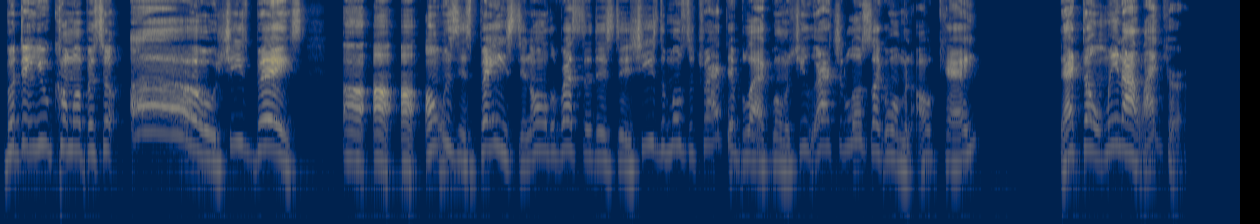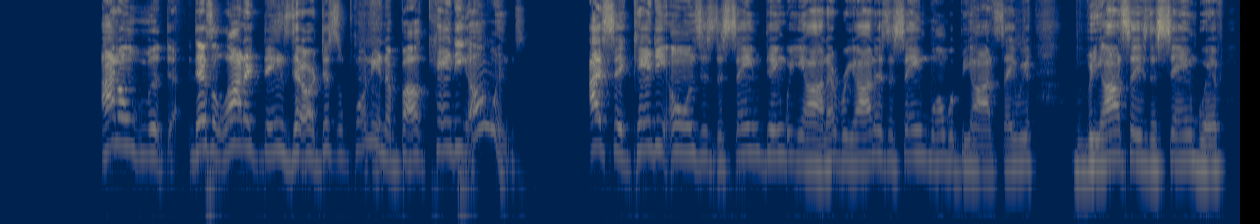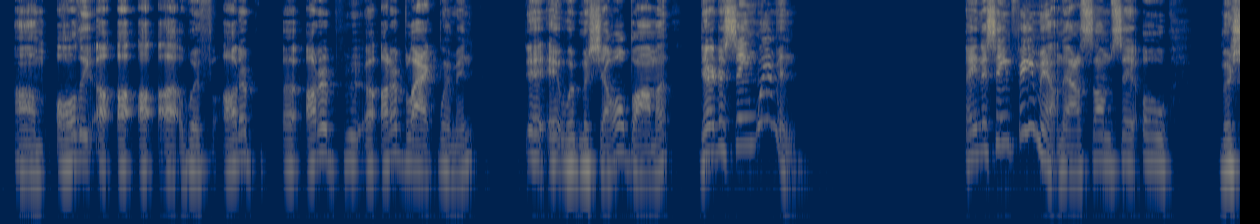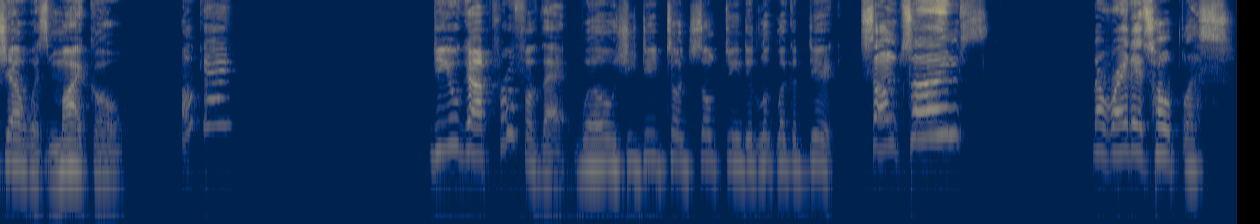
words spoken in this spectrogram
But then you come up and say, "Oh, she's based. Uh, uh, uh, Owens is based, and all the rest of this. She's the most attractive black woman. She actually looks like a woman. Okay, that don't mean I like her. I don't. There's a lot of things that are disappointing about Candy Owens. I said Candy Owens is the same thing with Rihanna. Rihanna is the same one with Beyonce. Beyonce is the same with um all the uh, uh, uh, uh with other uh, other uh, other black women it, it, with Michelle Obama. They're the same women. They the same female. Now some say, "Oh, Michelle was Michael." Okay. Do you got proof of that? Well, she did touch something that looked like a dick. Sometimes the right is hopeless.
